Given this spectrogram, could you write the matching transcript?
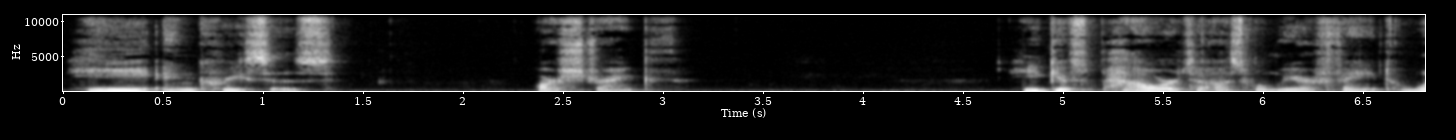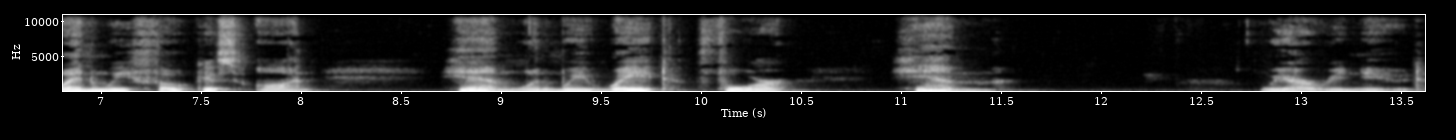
He increases our strength. He gives power to us when we are faint, when we focus on Him, when we wait for Him, we are renewed.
